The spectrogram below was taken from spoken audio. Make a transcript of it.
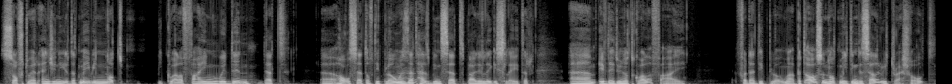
software engineer that maybe not be qualifying within that uh, whole set of diplomas Mhm. that has been set by the legislator. Um, if they do not qualify for that diploma, but also not meeting the salary threshold,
